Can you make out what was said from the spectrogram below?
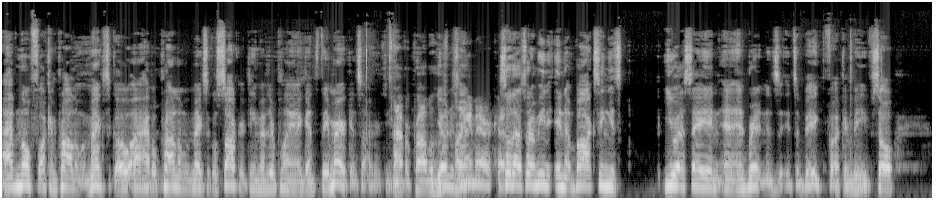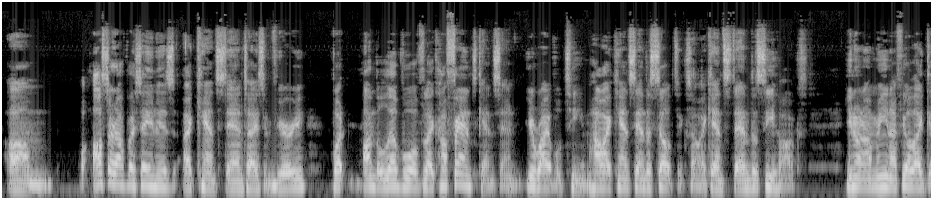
I have no fucking problem with Mexico. I have a problem with Mexico soccer team if they're playing against the American soccer team. I have a problem understand? playing America. So that's what I mean. In boxing, it's USA and, and, and Britain. It's, it's a big fucking beef. So, um, I'll start off by saying is I can't stand Tyson Fury, but on the level of like how fans can't stand your rival team, how I can't stand the Celtics, how I can't stand the Seahawks. You know what I mean? I feel like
